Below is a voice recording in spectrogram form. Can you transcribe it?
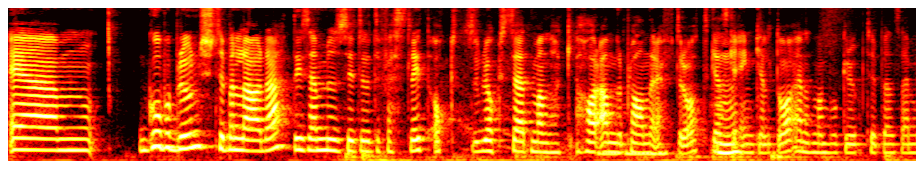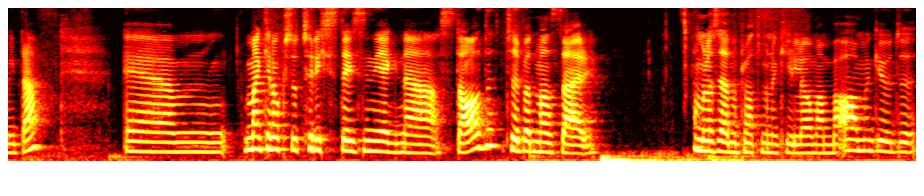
Ehm, gå på brunch typ en lördag. Det är så här mysigt och lite festligt. Och det blir också så att man har andra planer efteråt. Ganska enkelt då. Än att man bokar upp typ en så här middag. Ehm, man kan också turista i sin egna stad. Typ att man så här. Om man säger att man pratar med någon kille och man bara, ah men gud.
